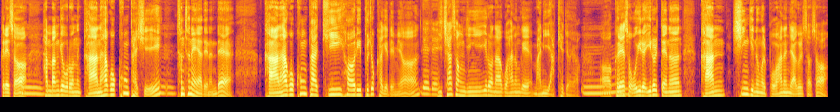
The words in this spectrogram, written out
그래서 음. 한방적으로는 간하고 콩팥이 음, 음. 튼튼해야 되는데 간하고 콩팥 기혈이 부족하게 되면 네네. 이 2차 성징이 일어나고 하는 게 많이 약해져요. 음. 어, 그래서 오히려 이럴 때는 간 신기능을 보호하는 약을 써서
